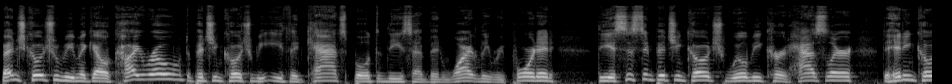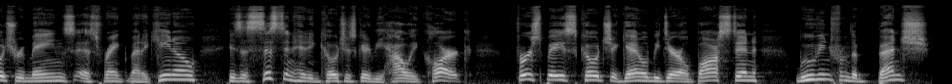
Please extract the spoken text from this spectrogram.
Bench coach will be Miguel Cairo. The pitching coach will be Ethan Katz. Both of these have been widely reported. The assistant pitching coach will be Curt Hasler. The hitting coach remains as Frank Menechino. His assistant hitting coach is going to be Howie Clark. First base coach again will be Daryl Boston. Moving from the bench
